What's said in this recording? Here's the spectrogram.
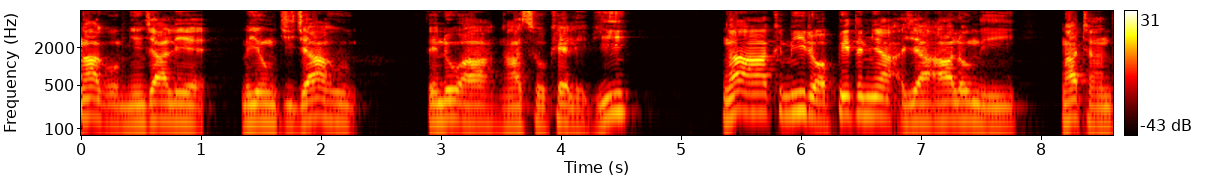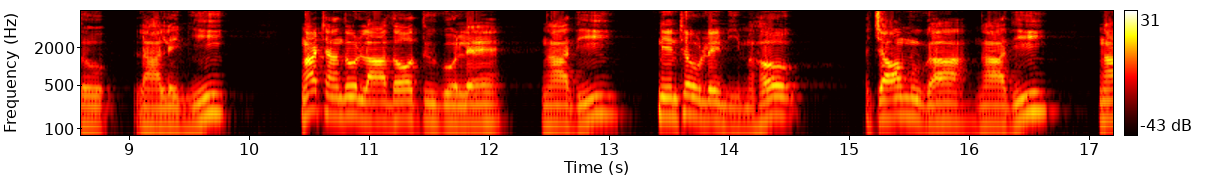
ငါကိုမြင်ကြလျက်မယုံကြည်ကြဟုသင်တို့အားငါဆိုခဲ့လေပြီငါအားခမည်းတော်ပေးသမျှအရာအလုံးသည်ငါထံသို့လာလိမ့်မည်ငါထံသို့လာသောသူကိုလည်းငါသည်နှင်ထုတ်လိမ့်မည်မဟုတ် အကြောင်းမူကားငါသည်ငါ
